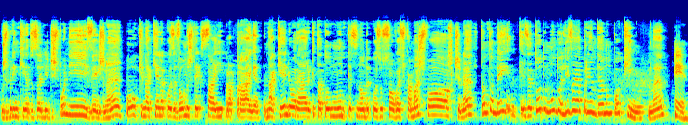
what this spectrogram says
os brinquedos ali disponíveis, né? Ou que naquela coisa vamos ter que sair para praia naquele horário que tá todo mundo, porque senão depois o sol vai ficar mais forte, né? Então também, quer dizer, todo mundo ali vai aprendendo um pouquinho, né? É.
